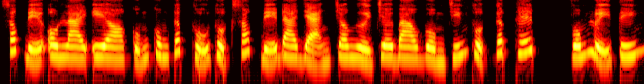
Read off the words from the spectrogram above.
Sóc đĩa online IO cũng cung cấp thủ thuật sóc đĩa đa dạng cho người chơi bao gồm chiến thuật cấp thép, vốn lũy tiến,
